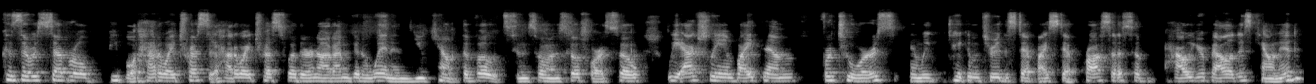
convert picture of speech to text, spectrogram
because there were several people how do i trust it? How do i trust whether or not i'm going to win? And you count the votes and so on and so forth. So we actually invite them for tours and we take them through the step by step process of how your ballot is counted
